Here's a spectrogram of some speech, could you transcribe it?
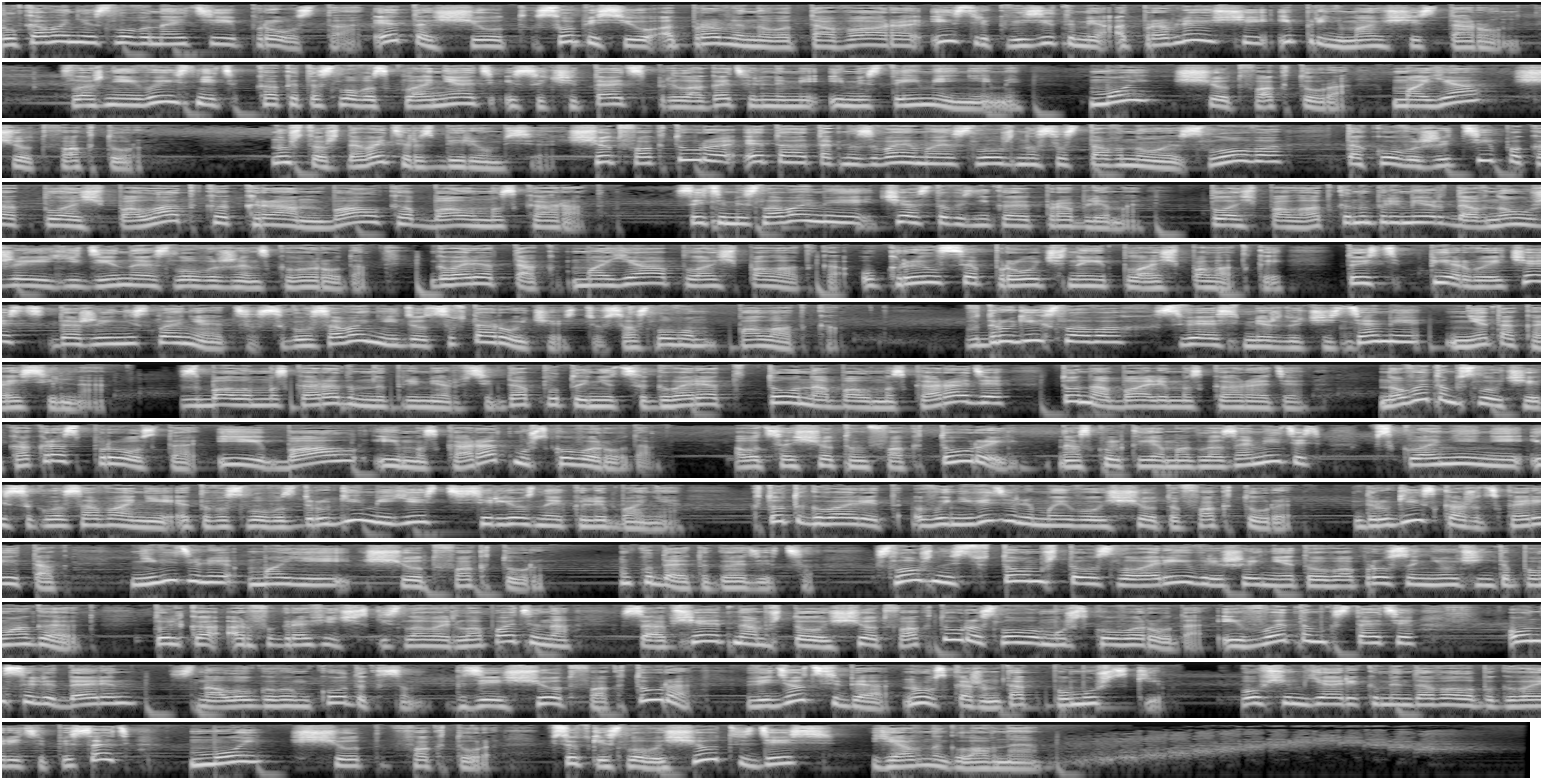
Толкование слова найти просто. Это счет с описью отправленного товара и с реквизитами отправляющей и принимающей сторон. Сложнее выяснить, как это слово склонять и сочетать с прилагательными и местоимениями. Мой счет фактура, моя счет фактура. Ну что ж, давайте разберемся. Счет фактура – это так называемое сложносоставное слово такого же типа, как плащ-палатка, кран-балка, бал-маскарад. С этими словами часто возникают проблемы. Плащ-палатка, например, давно уже единое слово женского рода. Говорят так «моя плащ-палатка», «укрылся прочной плащ-палаткой». То есть первая часть даже и не склоняется, согласование идет со второй частью, со словом «палатка». В других словах, связь между частями не такая сильная. С балом-маскарадом, например, всегда путаница. Говорят то на бал-маскараде, то на бале-маскараде. Но в этом случае как раз просто и бал, и маскарад мужского рода – а вот со счетом фактурой, насколько я могла заметить, в склонении и согласовании этого слова с другими есть серьезные колебания. Кто-то говорит, вы не видели моего счета фактуры? Другие скажут скорее так, не видели моей счет фактуры. Ну, куда это годится? Сложность в том, что словари в решении этого вопроса не очень-то помогают. Только орфографический словарь Лопатина сообщает нам, что счет фактуры – слово мужского рода. И в этом, кстати, он солидарен с налоговым кодексом, где счет-фактура ведет себя, ну, скажем так, по-мужски. В общем, я рекомендовала бы говорить и писать «мой счет-фактура». Все-таки слово «счет» здесь явно главное –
